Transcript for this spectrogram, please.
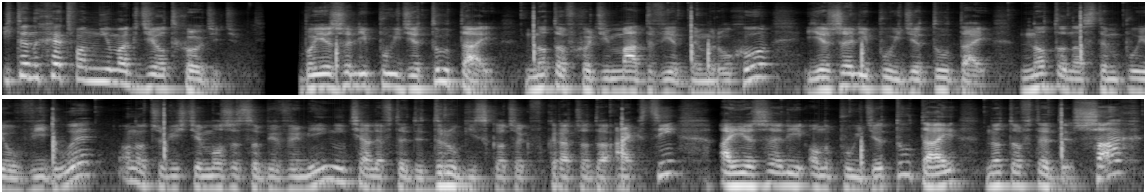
I ten hetman nie ma gdzie odchodzić. Bo jeżeli pójdzie tutaj, no to wchodzi mat w jednym ruchu. Jeżeli pójdzie tutaj, no to następują widły. On oczywiście może sobie wymienić, ale wtedy drugi skoczek wkracza do akcji. A jeżeli on pójdzie tutaj, no to wtedy szach,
